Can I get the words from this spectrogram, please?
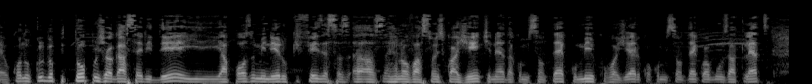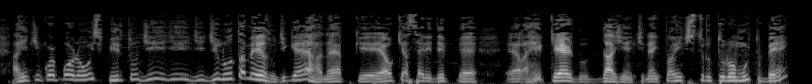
é, quando o clube optou por jogar a Série D e, e após o Mineiro que fez essas as renovações com a gente, né, da comissão técnica, comigo, com o Rogério, com a comissão técnica, com alguns atletas, a gente incorporou um espírito de, de, de, de luta mesmo, de guerra, né, porque é o que a Série D é, ela requer do, da gente, né. Então a gente estruturou muito bem,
